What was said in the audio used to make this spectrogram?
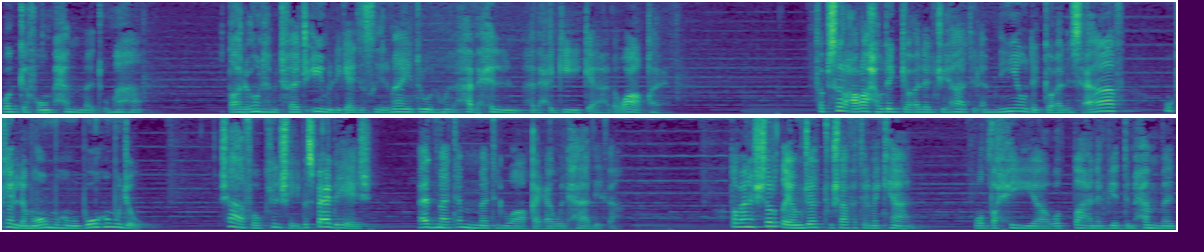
وقفوا محمد ومها. يطالعونها متفاجئين من اللي قاعد يصير ما يدرون هذا حلم هذا حقيقة هذا واقع. فبسرعة راحوا دقوا على الجهات الأمنية ودقوا على الإسعاف وكلموا أمهم وأبوهم وجو. شافوا كل شيء بس بعد إيش؟ بعد ما تمت الواقعة والحادثة. طبعا الشرطة يوم جت وشافت المكان والضحية والطعنة بيد محمد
